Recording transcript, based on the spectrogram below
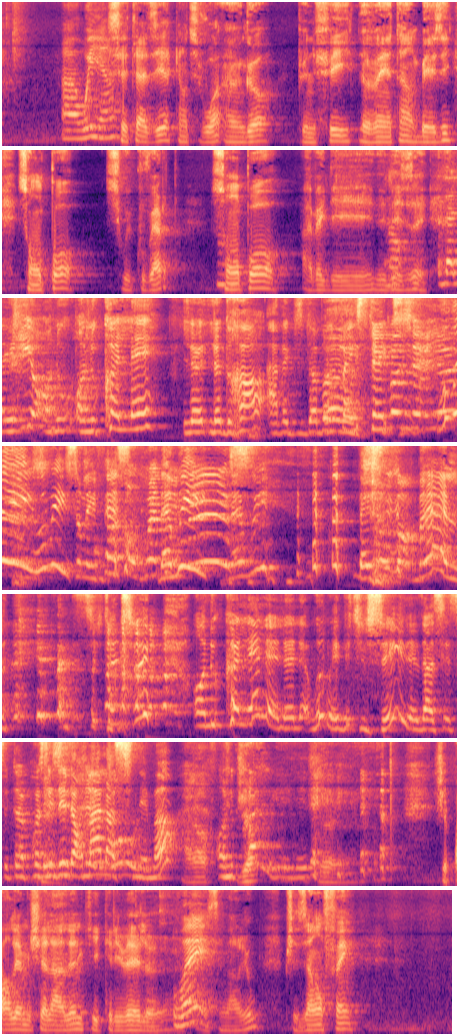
Ah oui, hein? C'est-à-dire, quand tu vois un gars puis une fille de 20 ans baiser, ils sont pas sous les couvertes, ils sont pas avec des... des- des- Valérie, on nous, on nous collait le, le drap avec du double face tape. pas sur- sérieux? Oui, oui, oui, sur les Pourquoi fesses. qu'on voit ben tes oui, fesses? ben oui. ben Ils sont oui. fort belles! Je te jure, on nous collait le, le- le- oui, oui, mais tu le sais, c'est c'est un procédé c'est normal en cinéma. Alors, on nous je- colle les, les- Euh, j'ai parlé à Michel Allen qui écrivait le, Ouais. le scénario. Puis j'ai dit enfin,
